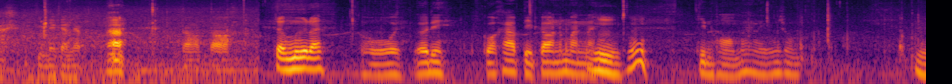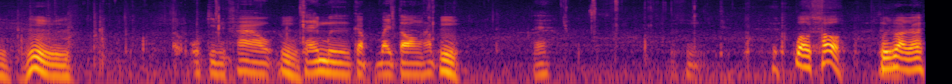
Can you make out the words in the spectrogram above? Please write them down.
มากินด้วยกันครับอะต่อต่อเจอมือเลยโอ้ย เออดิ กลัวข้าวติดก็เอาน้ำมันหน่อยอืมอืมกินหอมมากเลยคุณผู้ชมอืมอืม โอ้กินข้าวอืม ใช้มือกับใบตองครับอืมนะบอกโทษสุดยอดเลย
